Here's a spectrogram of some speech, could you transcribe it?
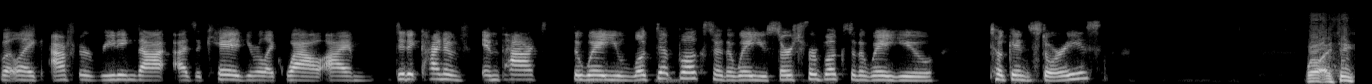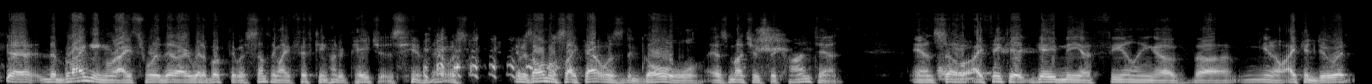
but like after reading that as a kid, you were like, "Wow, I'm." Did it kind of impact the way you looked at books, or the way you searched for books, or the way you took in stories? Well, I think the the bragging rights were that I read a book that was something like fifteen hundred pages. You know, that was it was almost like that was the goal as much as the content. And so I think it gave me a feeling of uh, you know I can do it,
